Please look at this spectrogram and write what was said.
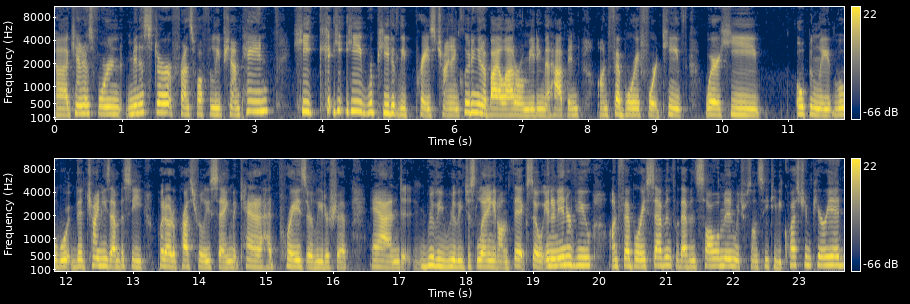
Uh, Canada's foreign minister, Francois Philippe Champagne, he, he, he repeatedly praised China, including in a bilateral meeting that happened on February 14th, where he openly, the Chinese embassy put out a press release saying that Canada had praised their leadership and really, really just laying it on thick. So in an interview on February 7th with Evan Solomon, which was on CTV Question Period,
